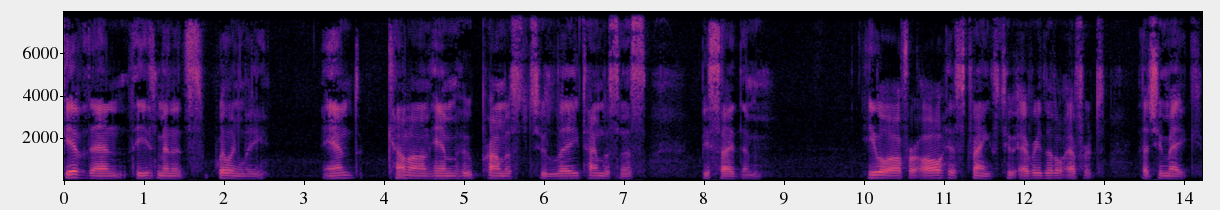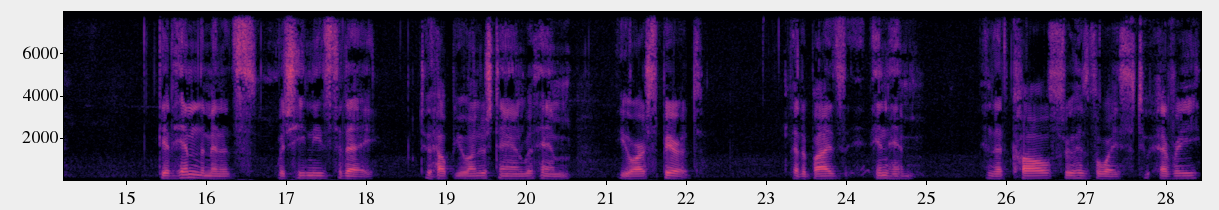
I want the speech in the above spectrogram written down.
Give then these minutes willingly, and count on him who promised to lay timelessness beside them. He will offer all his strength to every little effort that you make. Give him the minutes which he needs today to help you understand with him you are spirit that abides in him and that calls through his voice to every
